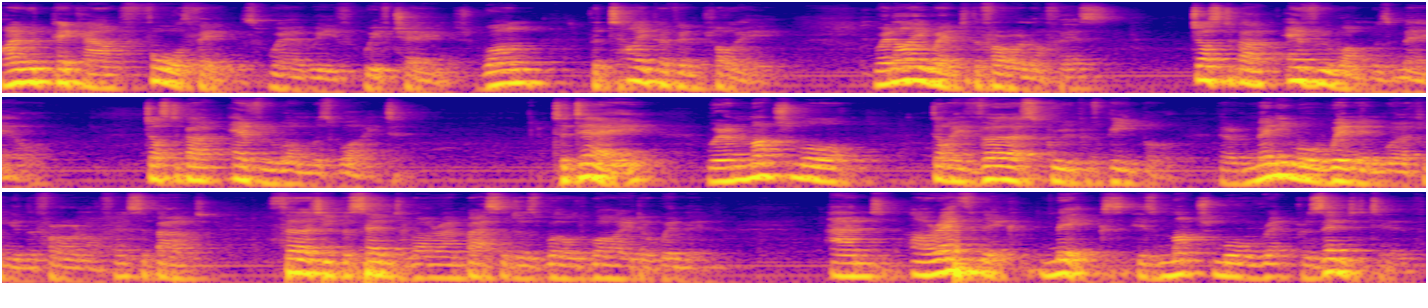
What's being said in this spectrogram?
I would pick out four things where we've, we've changed. One, the type of employee. When I went to the Foreign Office, just about everyone was male, just about everyone was white. Today, we're a much more diverse group of people. There are many more women working in the Foreign Office, about 30% of our ambassadors worldwide are women. And our ethnic mix is much more representative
